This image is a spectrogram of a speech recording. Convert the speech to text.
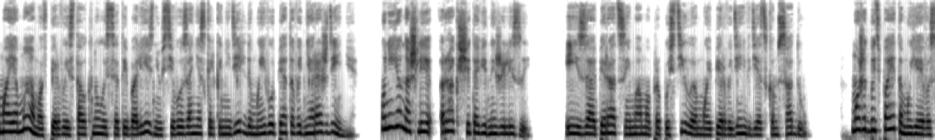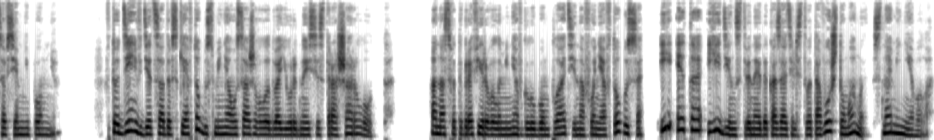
Моя мама впервые столкнулась с этой болезнью всего за несколько недель до моего пятого дня рождения. У нее нашли рак щитовидной железы. И из-за операции мама пропустила мой первый день в детском саду. Может быть, поэтому я его совсем не помню. В тот день в детсадовский автобус меня усаживала двоюродная сестра Шарлотта. Она сфотографировала меня в голубом платье на фоне автобуса, и это единственное доказательство того, что мамы с нами не было.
